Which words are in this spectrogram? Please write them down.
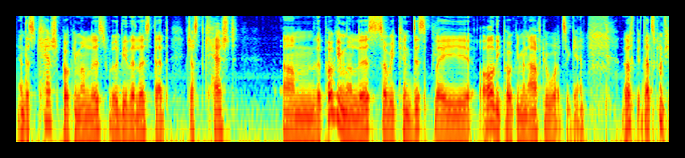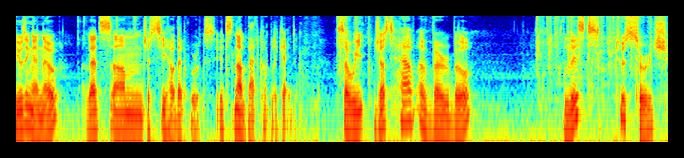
and this cached Pokemon list will be the list that just cached um, the Pokemon list, so we can display all the Pokemon afterwards again. That's, that's confusing, I know. Let's um, just see how that works. It's not that complicated. So we just have a variable list to search,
